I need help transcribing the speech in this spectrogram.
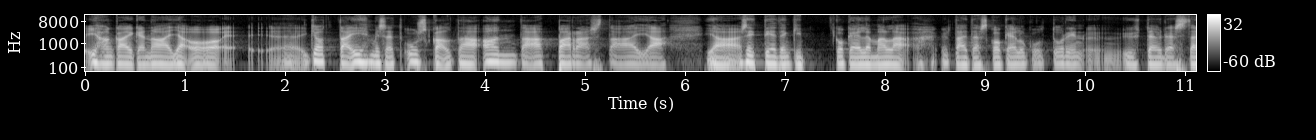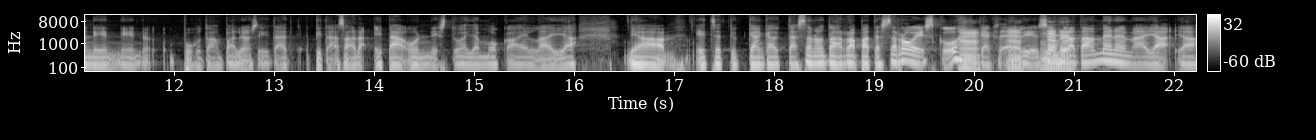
ihan kaiken A ja O, e, e, jotta ihmiset uskaltaa antaa, parastaa ja, ja sitten tietenkin kokeilemalla tai tässä kokeilukulttuurin yhteydessä, niin, niin puhutaan paljon siitä, että pitää saada epäonnistua ja mokailla ja, ja itse tykkään käyttää sanotaan rapatessa roiskuu, mm, mm, eli sohlataan niin, niin. menemään ja, ja,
